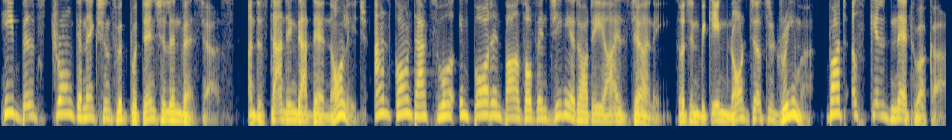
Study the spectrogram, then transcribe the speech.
he built strong connections with potential investors, understanding that their knowledge and contacts were important parts of Engineer.ai's journey. Sachin became not just a dreamer, but a skilled networker,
